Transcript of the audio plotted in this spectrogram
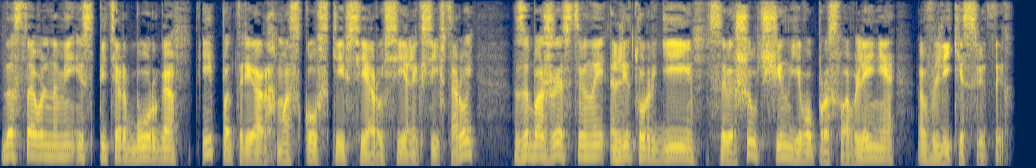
доставленными из Петербурга, и патриарх Московский всея Руси Алексей II за божественной литургией совершил чин его прославления в лике святых.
